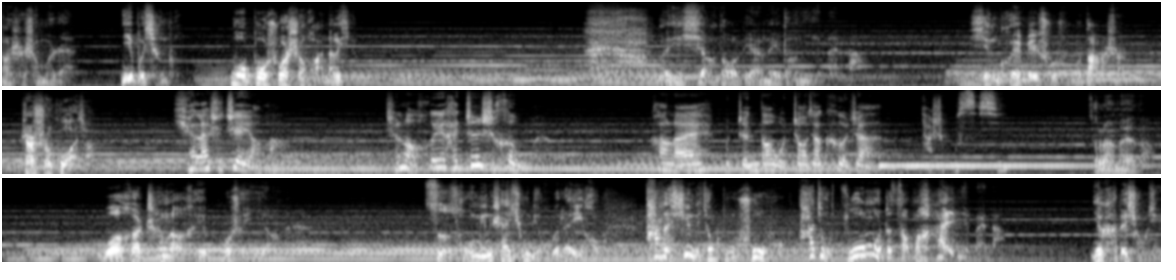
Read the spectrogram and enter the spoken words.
强是什么人，你不清楚。我不说实话能行？哎呀，没想到连累到你们呐！幸亏没出什么大事儿，这事过去了。原来是这样啊！陈老黑还真是恨我呀！看来不整倒我赵家客栈，他是不死心。紫兰妹子，我和陈老黑不是一样的人。自从明山兄弟回来以后，他的心里就不舒服，他就琢磨着怎么害你们呢。你可得小心。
